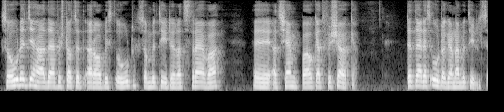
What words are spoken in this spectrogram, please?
Så ordet Jihad är förstås ett arabiskt ord som betyder att sträva, eh, att kämpa och att försöka. Detta är dess ordagranna betydelse.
